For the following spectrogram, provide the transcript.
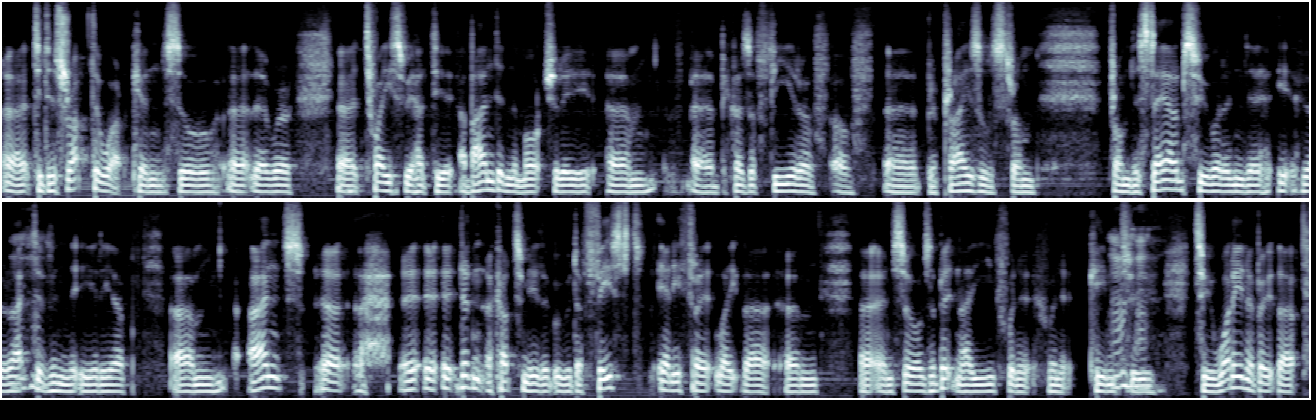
uh, to disrupt the work, and so uh, there were uh, twice we had to abandon the mortuary um, uh, because of fear of of uh, reprisals from from the Serbs who were in the who were active mm-hmm. in the area, um, and uh, it, it, didn't occur to me that we would have faced any threat like that, um, and so I was a bit naive when it when it came mm-hmm. to to worrying about that.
